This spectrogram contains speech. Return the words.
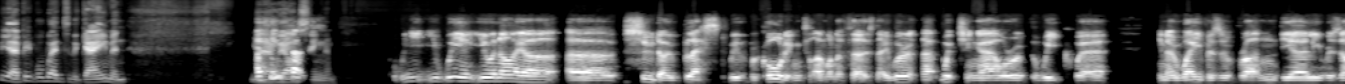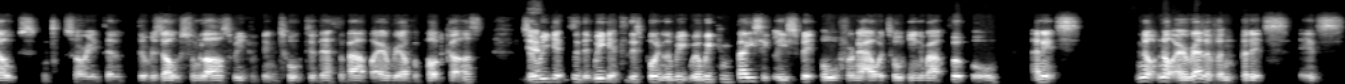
yeah, people went to the game, and know, we are seeing them. We, we, you and I are uh, pseudo blessed with recording time on a Thursday. We're at that witching hour of the week where you know waivers have run. The early results, sorry, the the results from last week have been talked to death about by every other podcast. So yeah. we get to the, we get to this point of the week where we can basically spitball for an hour talking about football, and it's not not irrelevant, but it's it's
